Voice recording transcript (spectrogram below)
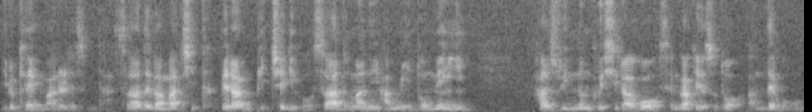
이렇게 말을 했습니다. 사드가 마치 특별한 비책이고 사드만이 한미 동맹이 할 수 있는 것이라고 생각해서도 안 되고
